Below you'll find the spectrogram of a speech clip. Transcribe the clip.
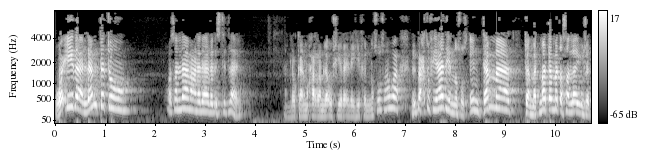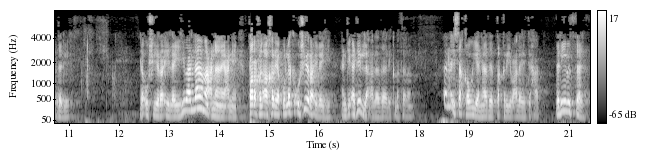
وإذا لم تتم أصلا لا معنى لهذا الاستدلال. يعني لو كان محرم لا أشير إليه في النصوص هو البحث في هذه النصوص. إن تمت تمت. ما تمت أصلا لا يوجد دليل. لا أشير إليه. لا معنى يعني. الطرف الآخر يقول لك أشير إليه. عندي أدلة على ذلك مثلا. ليس قويا هذا التقريب على اتحاد دليل الثالث.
